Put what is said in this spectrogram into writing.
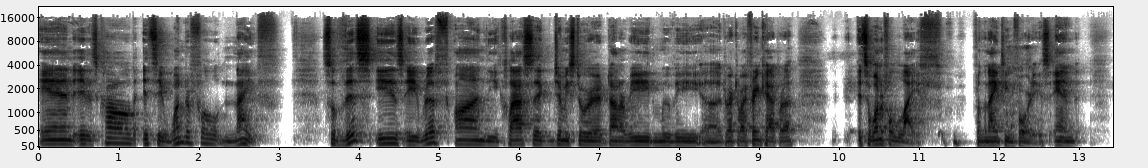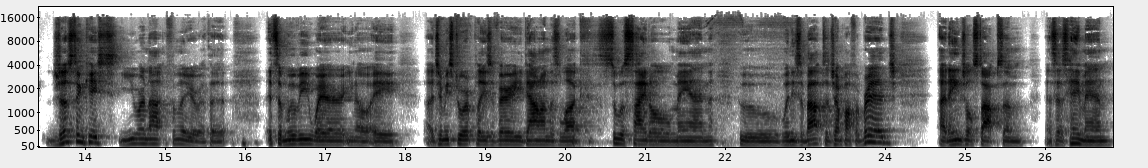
And it is called It's a Wonderful Knife. So this is a riff on the classic Jimmy Stewart, Donna Reed movie, uh, directed by Frank Capra. It's a Wonderful Life from the 1940s. And just in case you are not familiar with it, it's a movie where, you know, a, Jimmy Stewart plays a very down on his luck, suicidal man who, when he's about to jump off a bridge, an angel stops him and says, Hey man,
